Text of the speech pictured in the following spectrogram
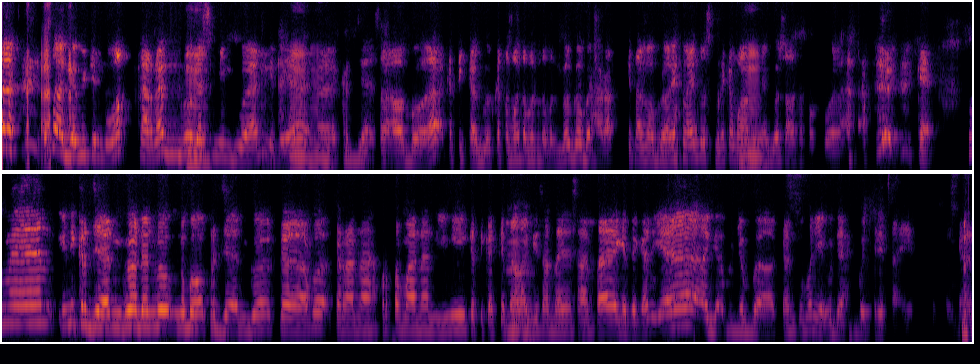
itu agak bikin muak karena gue udah hmm. semingguan gitu ya hmm. uh, kerja soal bola. Ketika gue ketemu teman-teman gue, gue berharap kita ngobrol yang lain terus mereka malah hmm. gue soal sepak bola. Kayak, men, ini kerjaan gue dan lo ngebawa kerjaan gue ke apa ke ranah pertemanan ini ketika kita hmm. lagi santai-santai gitu kan? Ya agak menyebalkan, cuman ya udah gue ceritain kan.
